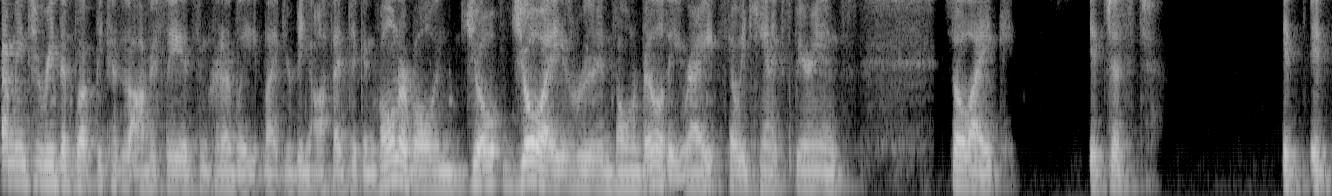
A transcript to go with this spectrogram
I mean, to read the book because obviously it's incredibly like you're being authentic and vulnerable, and jo- joy is rooted in vulnerability, right? So we can't experience. So like, it just, it it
